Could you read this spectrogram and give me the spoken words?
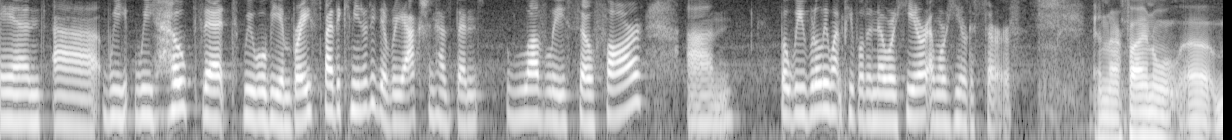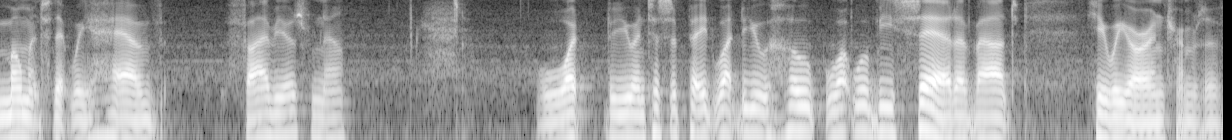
and uh, we, we hope that we will be embraced by the community. The reaction has been lovely so far, um, but we really want people to know we're here and we're here to serve. And our final uh, moments that we have five years from now, what do you anticipate? What do you hope? What will be said about here we are in terms of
